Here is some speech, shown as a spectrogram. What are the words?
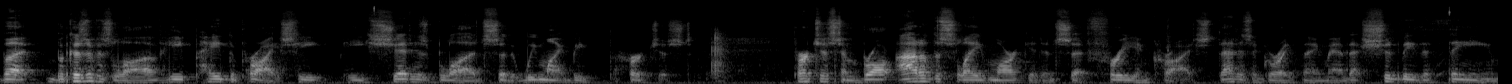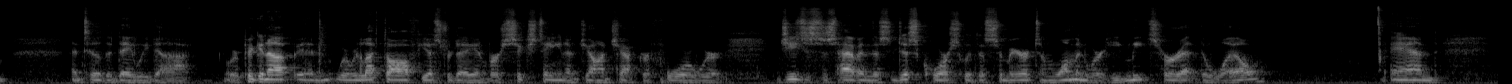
but because of his love, he paid the price. He he shed his blood so that we might be purchased. Purchased and brought out of the slave market and set free in Christ. That is a great thing, man. That should be the theme until the day we die. We're picking up in where we left off yesterday in verse 16 of John chapter 4, where Jesus is having this discourse with the Samaritan woman where he meets her at the well. And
